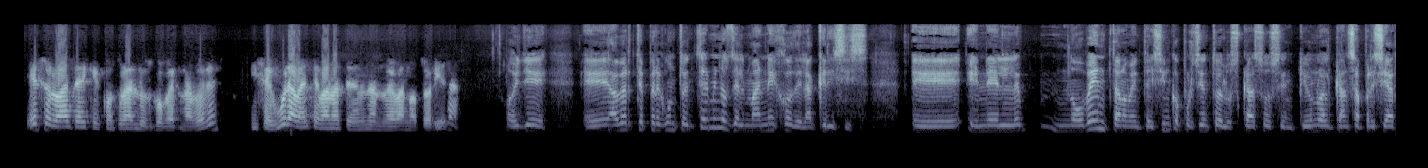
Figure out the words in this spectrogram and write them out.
eso lo van a tener que controlar los gobernadores y seguramente van a tener una nueva notoriedad. Oye, eh, a ver, te pregunto, en términos del manejo de la crisis, eh, en el 90-95% de los casos en que uno alcanza a apreciar,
